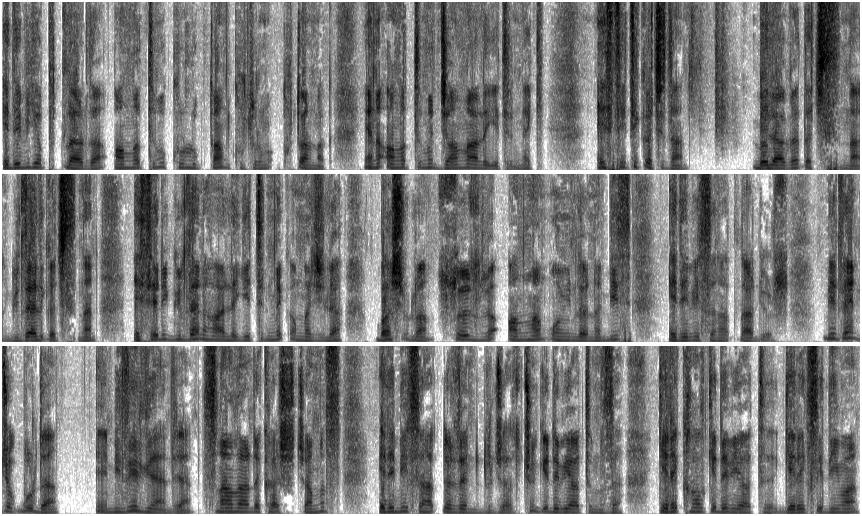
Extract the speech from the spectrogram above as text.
edebi yapıtlarda anlatımı kuruluktan kurtarmak yani anlatımı canlı hale getirmek estetik açıdan belagat açısından, güzellik açısından eseri güzel hale getirmek amacıyla başvurulan söz ve anlam oyunlarına biz edebi sanatlar diyoruz. Biz en çok burada e, bizi ilgilendiren sınavlarda karşılaşacağımız edebi sanatlar üzerinde duracağız. Çünkü edebiyatımıza gerek halk edebiyatı, gerekse divan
